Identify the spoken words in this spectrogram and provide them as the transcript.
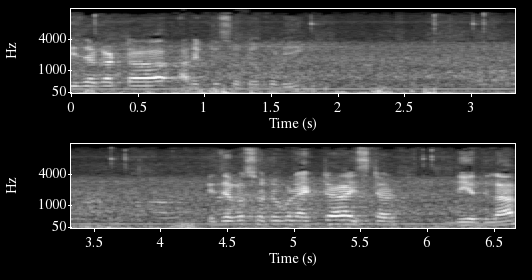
এই জায়গাটা আরেকটু ছোট করি। এই জায়গা ছোট করে একটা স্টার দিয়ে দিলাম।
